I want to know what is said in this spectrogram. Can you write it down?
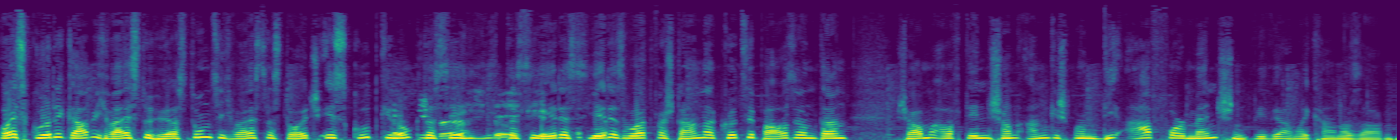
alles Gute, Gabi, ich weiß, du hörst uns, ich weiß, das Deutsch ist gut genug, dass sie, dass sie jedes, jedes Wort verstanden hat. Kurze Pause und dann schauen wir auf den schon angesprochenen, die aforementioned, wie wir Amerikaner sagen.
